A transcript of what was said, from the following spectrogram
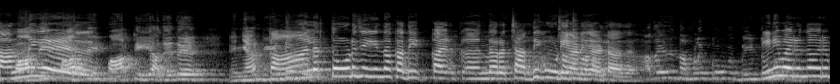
നന്ദി. പാർട്ടി അതായത് ഞാൻ കാലത്തോട് ചെയ്യുന്ന കതി എന്താ പറയുക ചതി കൂടിയാണ് ചേട്ടാ അത്. അതായത് നമ്മളിപ്പോ ഇനി വരുന്ന ഒരു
